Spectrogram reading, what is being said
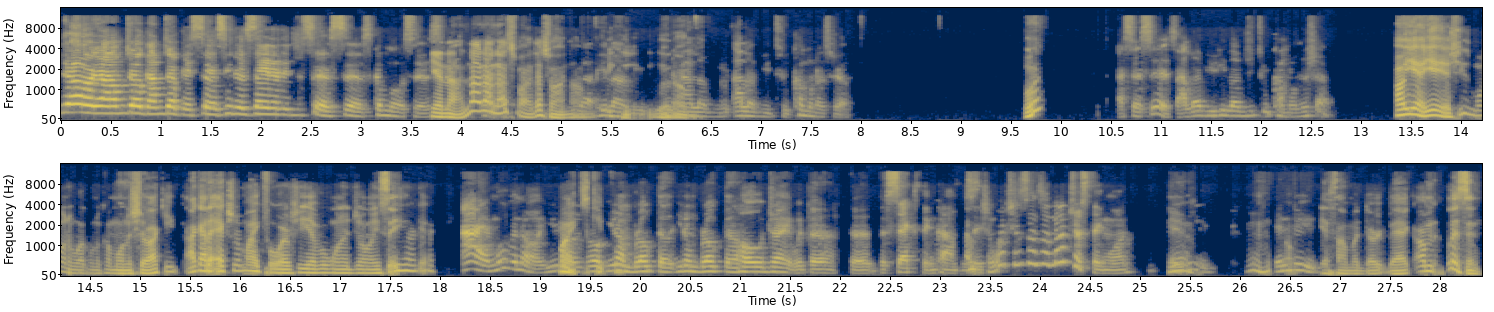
yo, yo, I'm joking. I'm joking, sis. He didn't say that. He just said, sis. Come on, sis. yeah, no, no, no. That's fine. That's fine. He No, he we love you. we good, And I um, love you. I love you too. Come on the show. What? I said, sis. I love you. He loves you too. Come on the show. Oh yeah, yeah, yeah. She's more than welcome to come on the show. I keep. I got an extra mic for her if she ever want to join. See, okay. All right, moving on. You done broke, you done broke the you done broke the whole joint with the the the sexting conversation, which is, is an interesting one. Yeah. Indeed. Yeah. Indeed. Yes, I'm a dirt bag. Um, listen,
